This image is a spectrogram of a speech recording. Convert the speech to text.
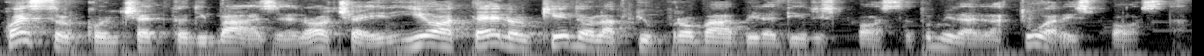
questo è il concetto di base, no? Cioè, io a te non chiedo la più probabile di risposta, tu mi dai la tua risposta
